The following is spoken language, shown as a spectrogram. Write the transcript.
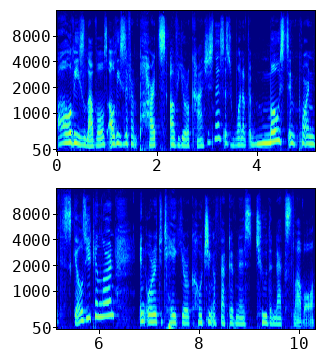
all these levels, all these different parts of your consciousness is one of the most important skills you can learn in order to take your coaching effectiveness to the next level.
